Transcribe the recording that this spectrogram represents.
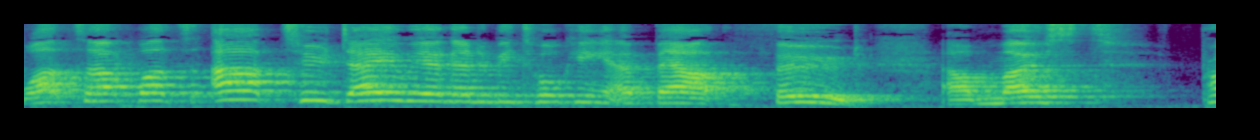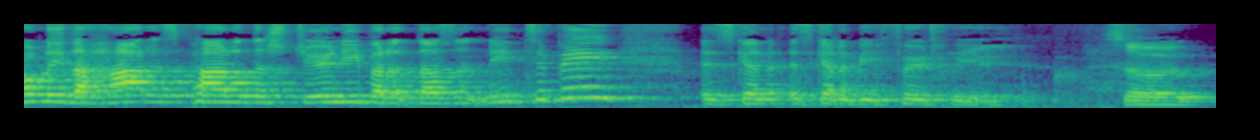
What's up? What's up? Today we are going to be talking about food. Our most, probably the hardest part of this journey, but it doesn't need to be, is going to, is going to be food for you. So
